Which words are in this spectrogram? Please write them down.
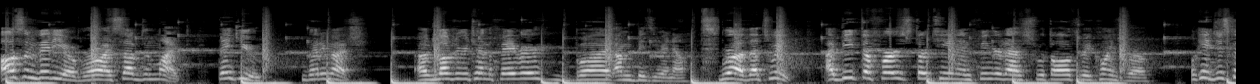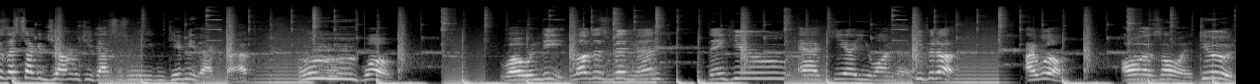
Awesome video, bro. I subbed and liked. Thank you very much. I'd love to return the favor, but I'm busy right now. Bruh, that's weak. I beat the first 13 and finger dash with all three coins, bro. Okay, just because I suck at geometry dash doesn't mean you can give me that crap. Whoa. Whoa, indeed. Love this vid, man. Thank you, uh, Kia Yuanda. Keep it up. I will. All as always. Dude,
